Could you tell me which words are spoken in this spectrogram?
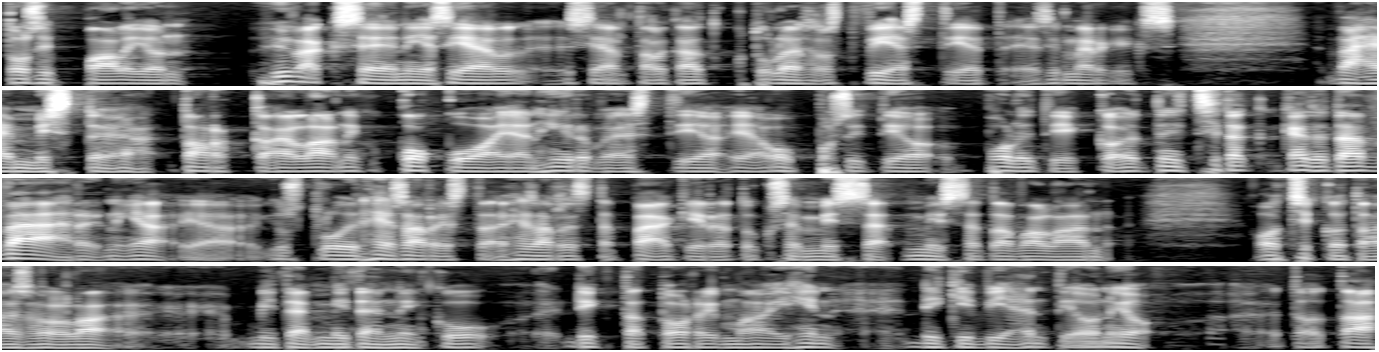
tosi paljon hyväkseen, ja siellä, sieltä alkaa tulee sellaista viestiä, että esimerkiksi vähemmistöjä tarkkaillaan niin koko ajan hirveästi ja, ja oppositiopolitiikkoja, niin sitä käytetään väärin. Ja, ja just luin Hesarista, Hesarista pääkirjoituksen, missä, missä tavallaan otsikko taisi olla, miten, miten niin kuin diktatorimaihin digivienti on jo tota,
